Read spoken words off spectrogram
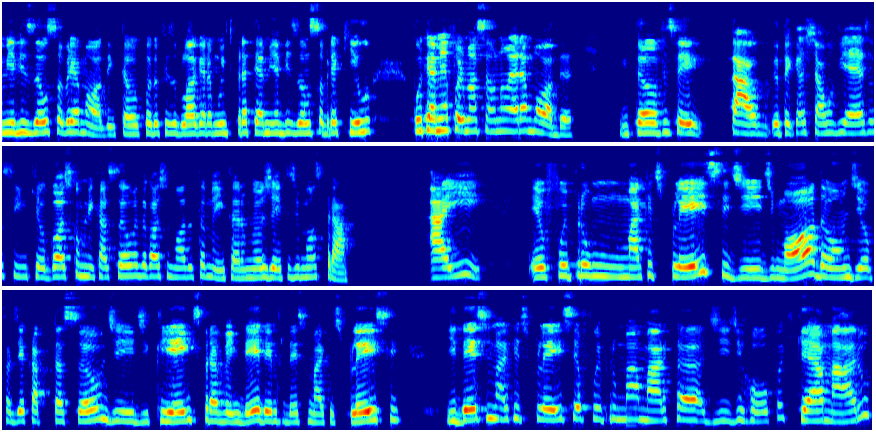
minha visão sobre a moda. Então, quando eu fiz o blog, era muito para ter a minha visão sobre aquilo, porque a minha formação não era moda. Então, eu pensei, tá, eu tenho que achar um viés assim, que eu gosto de comunicação, mas eu gosto de moda também. Então, era o meu jeito de mostrar. Aí, eu fui para um marketplace de, de moda, onde eu fazia captação de, de clientes para vender dentro desse marketplace. E desse marketplace eu fui para uma marca de, de roupa, que é a Amaro,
